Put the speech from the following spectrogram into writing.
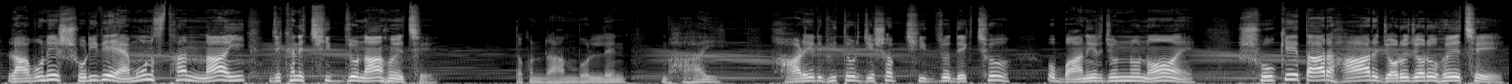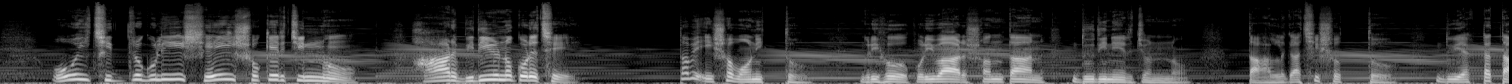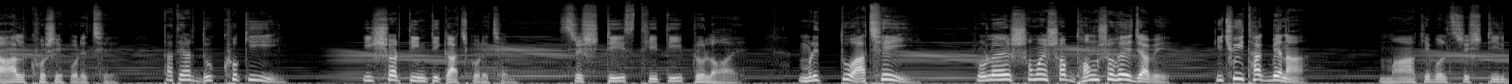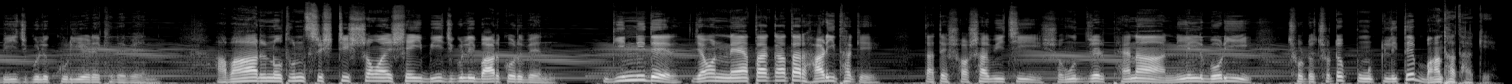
রাবণের শরীরে এমন স্থান নাই যেখানে ছিদ্র না হয়েছে। তখন রাম বললেন, ভাই, হাড়ের ভিতর যেসব ছিদ্র দেখছ, ও বানের জন্য নয়, শোকে তার হাড় জড়ো জড়ো হয়েছে। ওই ছিদ্রগুলি সেই শোকের চিহ্ন। হাড় বিদীর্ণ করেছে। তবে এসব অনিত্য, গৃহ, পরিবার, সন্তান দুদিনের জন্য। তাল গাছই সত্য, দুই একটা তাল খসে পড়েছে। তাতে আর দুঃখ কি? ঈশ্বর তিনটি কাজ করেছেন, সৃষ্টি, স্থিতি, প্রলয়। মৃত্যু আছেই, প্রলয়ের সময় সব ধ্বংস হয়ে যাবে, কিছুই থাকবে না। মা কেবল সৃষ্টির বীজগুলো কুড়িয়ে রেখে দেবেন। আবার নতুন সৃষ্টির সময় সেই বীজগুলি বার করবেন। গিন্নিদের যেমন ন্যাতা কাঁতার হাড়ি থাকে, তাতে শশা বিচি, সমুদ্রের ফেনা, নীল বড়ি, ছোট ছোট পুঁটলিতে বাঁধা থাকে।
